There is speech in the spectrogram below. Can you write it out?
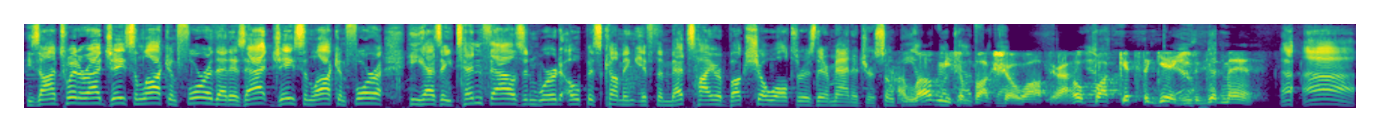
He's on Twitter at Jason La Canfora. That is at Jason La Canfora. He has a 10,000 word opus coming if the Mets hire Buck Showalter as their manager. So I love me some Buck Showalter. I hope yeah. Buck gets the gig. Yeah. He's a good man.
